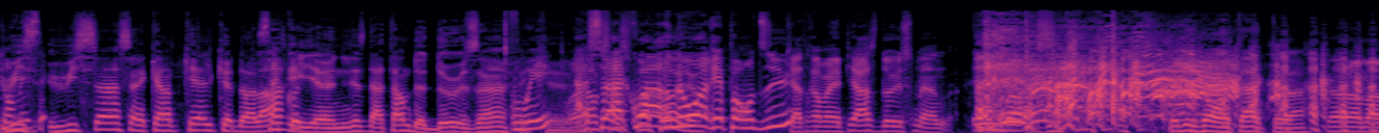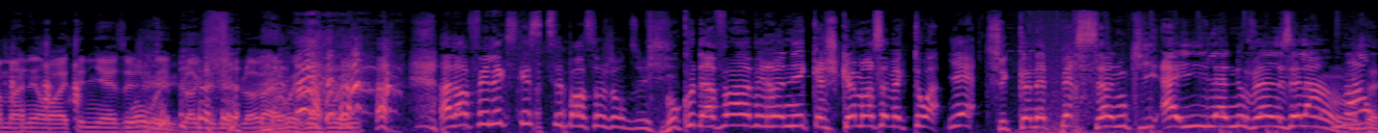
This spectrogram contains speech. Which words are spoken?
Combien Huit- c'est? 850 quelques Ça dollars coûte- et il y a une liste d'attente de deux ans. fait Oui. que- À ce à quoi Arnaud a répondu? 80 pièces deux semaines. T'as des contacts, toi. non, non, maman, on va arrêter de niaiser. J'ai des oui. plugs, j'ai des plugs. Ben oui, ben oui. Alors, Félix, qu'est-ce qui s'est passé aujourd'hui? Beaucoup d'affaires, Véronique. Je commence avec toi. Yeah. Tu connais personne qui haït la Nouvelle-Zélande. Non.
